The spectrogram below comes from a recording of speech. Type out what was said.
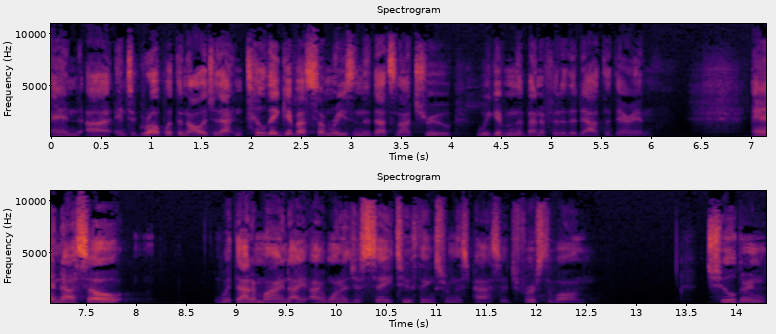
And, uh, and to grow up with the knowledge of that until they give us some reason that that's not true, we give them the benefit of the doubt that they're in. And uh, so, with that in mind, I, I want to just say two things from this passage. First of all, children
